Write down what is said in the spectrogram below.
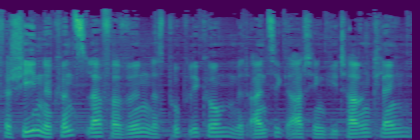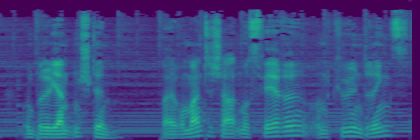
Verschiedene Künstler verwöhnen das Publikum mit einzigartigen Gitarrenklängen und brillanten Stimmen. Bei romantischer Atmosphäre und kühlen Drinks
